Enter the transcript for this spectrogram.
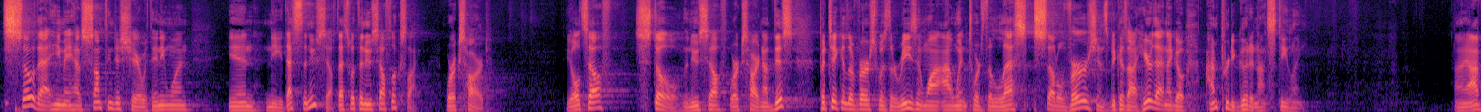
so that he may have something to share with anyone in need. That's the new self. That's what the new self looks like. Works hard. The old self, stole. The new self works hard. Now, this particular verse was the reason why I went towards the less subtle versions because I hear that and I go, I'm pretty good at not stealing. I mean, I've,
